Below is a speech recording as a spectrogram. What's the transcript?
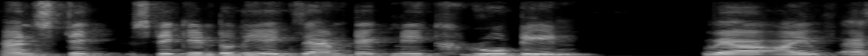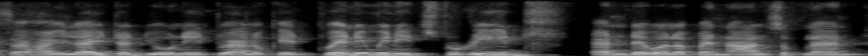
And stick stick into the exam technique routine where I, as I highlighted, you need to allocate 20 minutes to read and develop an answer plan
